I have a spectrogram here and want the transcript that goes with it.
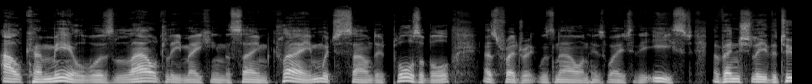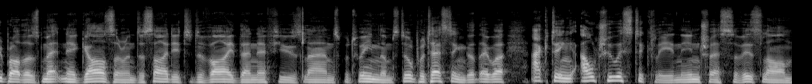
Al Kamil was loudly making the same claim, which sounded plausible, as Frederick was now on his way to the east. Eventually, the two brothers met near Gaza and decided to divide their nephew's lands between them, still protesting that they were acting altruistically in the interests of Islam.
